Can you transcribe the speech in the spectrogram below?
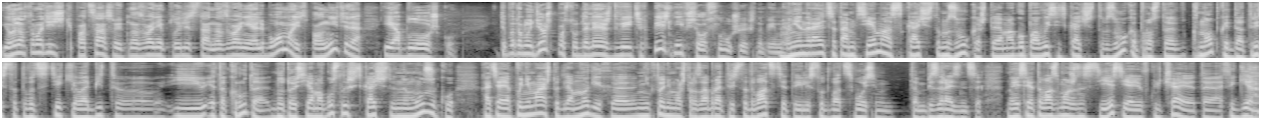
и он автоматически подсасывает название плейлиста, название альбома, исполнителя и обложку. Ты потом идешь, просто удаляешь две этих песни и все слушаешь, например. Мне нравится там тема с качеством звука, что я могу повысить качество звука просто кнопкой до 320 килобит, э, и это круто. Ну, то есть я могу слышать качественную музыку, хотя я понимаю, что для многих э, никто не может разобрать 320 это или 128, там без разницы. Но если эта возможность есть, я ее включаю, это офигенно.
